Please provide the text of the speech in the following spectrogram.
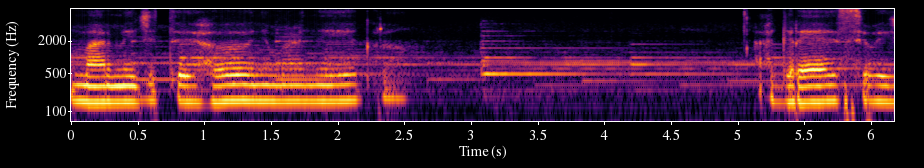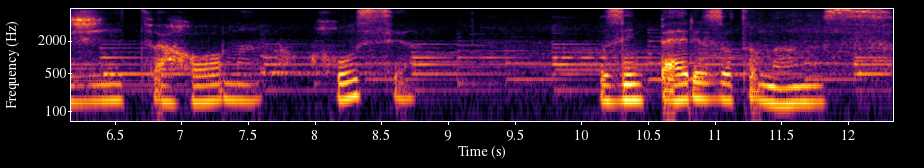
o Mar Mediterrâneo, o Mar Negro, a Grécia, o Egito, a Roma, Rússia, os impérios otomanos.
